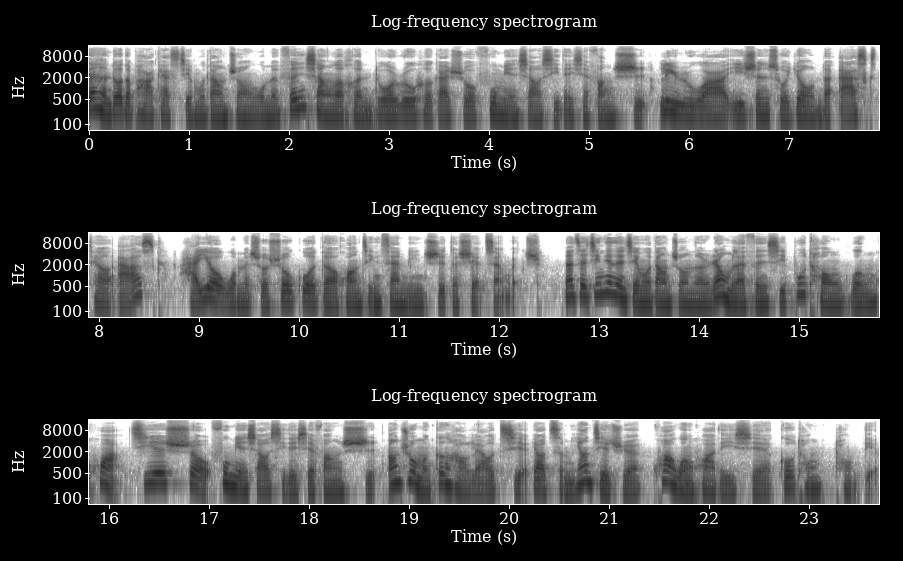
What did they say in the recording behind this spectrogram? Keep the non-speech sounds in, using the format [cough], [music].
在很多的 podcast 节目当中，我们分享了很多如何该说负面消息的一些方式，例如啊，医生所用的 ask tell ask，还有我们所说过的黄金三明治的 shit sandwich。那在今天的节目当中呢，让我们来分析不同文化接受负面消息的一些方式，帮助我们更好了解要怎么样解决跨文化的一些沟通痛点。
